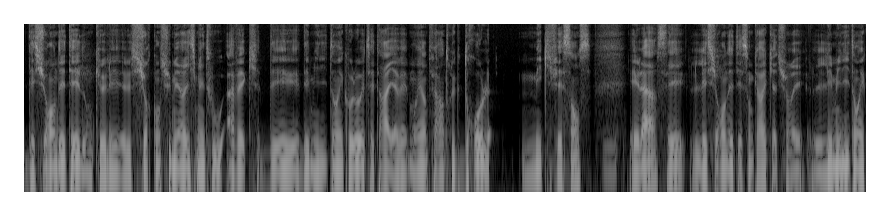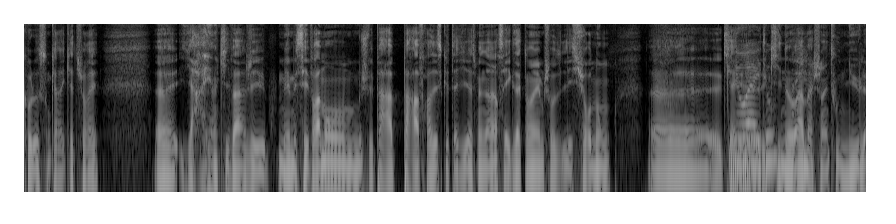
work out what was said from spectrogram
des surendettés, donc les, le surconsumérisme et tout, avec des, des militants écolos, etc. Il y avait moyen de faire un truc drôle, mais qui fait sens. Mm. Et là, c'est les surendettés sont caricaturés, les militants écolos sont caricaturés. Euh, Il y a rien qui va. Mais, mais c'est vraiment, je vais para- paraphraser ce que tu as dit la semaine dernière, c'est exactement la même chose. Les surnoms, euh, Quinoa et tout. quinoa, machin et tout, nul.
